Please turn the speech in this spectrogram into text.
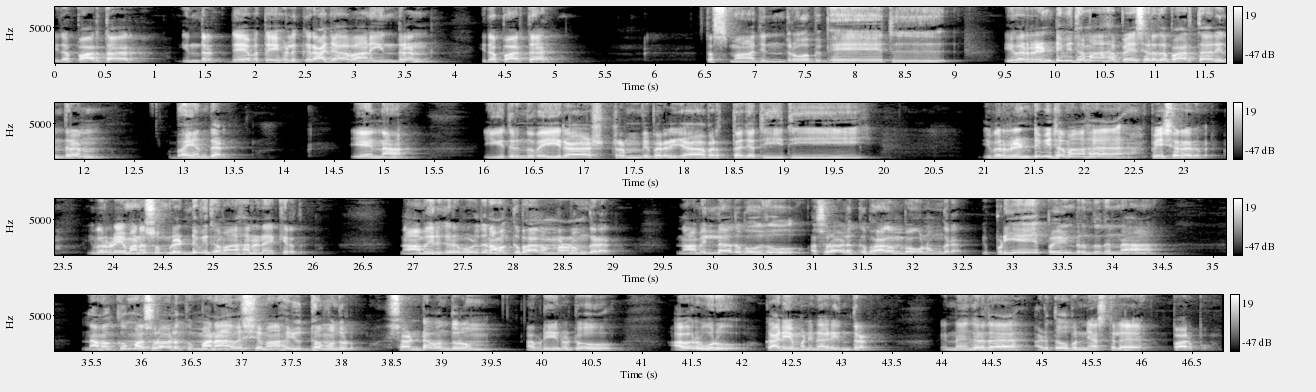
இதை பார்த்தார் இந்திரன் தேவதைகளுக்கு ராஜாவான இந்திரன். இதை பார்த்தார். தஸ்மாதிந்திரோ பிபேத். இவர் ரெண்டு விதமாக பேசுகிறத பார்த்தார் இந்திரன் பயந்தர். ஏன்னா ஈதிருங்குவை ராஷ்டிரம் விபர்யாவர்த்தஜதீதி. இவர் ரெண்டு விதமாக பேசுகிறார் இவர். இவருடைய மனசும் ரெண்டு விதமாக நினைக்கிறது. நாம் இருக்கிற பொழுது நமக்கு பாகம் வரணுங்கிறார் நாம் இல்லாத போது அசுராளுக்கு பாகம் போகணுங்கிறார் இப்படியே பெயின் இருந்ததுன்னா நமக்கும் அசுராளுக்கும் அனாவசியமாக யுத்தம் வந்துடும். சண்டை வந்துடும் அப்படின்னுட்டு அவர் ஒரு காரியம் பண்ணினார் இந்திரன். என்னங்கிறத அடுத்த உபன்யாசத்தில் பார்ப்போம்.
